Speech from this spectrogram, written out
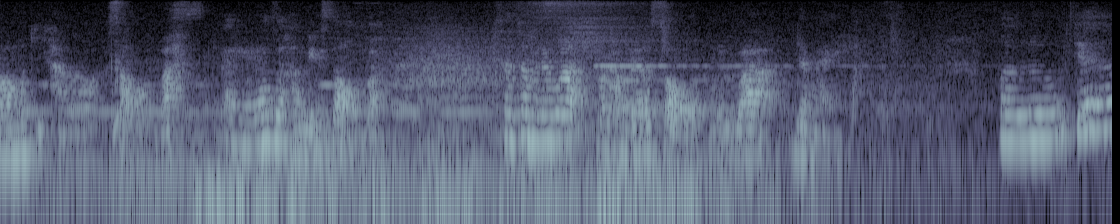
น้องๆมากี่ครั้งแล้วอะสองปะอันนี้น่าจะครั้งที่สองป่ะฉันจำไม่ได้ว่าเราทำไปแล้วสองหรือว่ายังไงมารู้เยอะ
